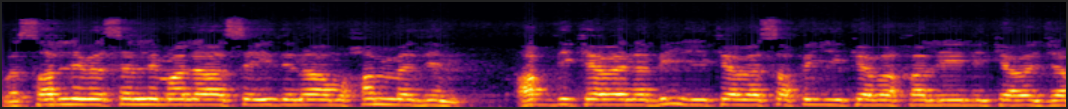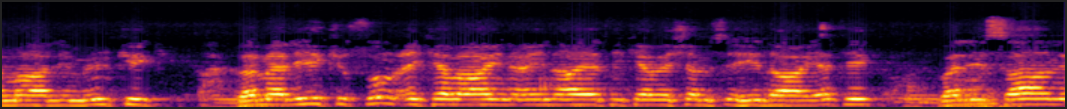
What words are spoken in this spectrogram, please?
وصل وسلم على سيدنا محمد عبدك ونبيك وصفيك وخليلك وجمال ملكك. ومليك صنعك وعين عنايتك وشمس هدايتك ولسان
